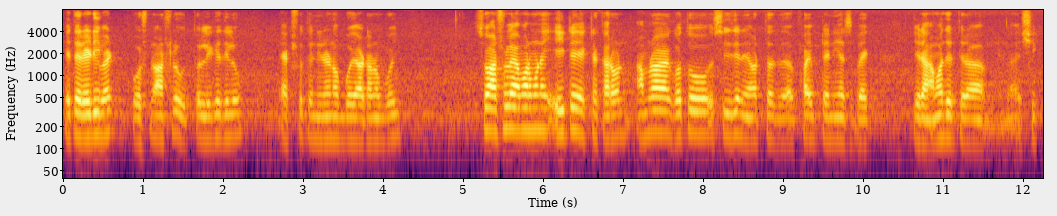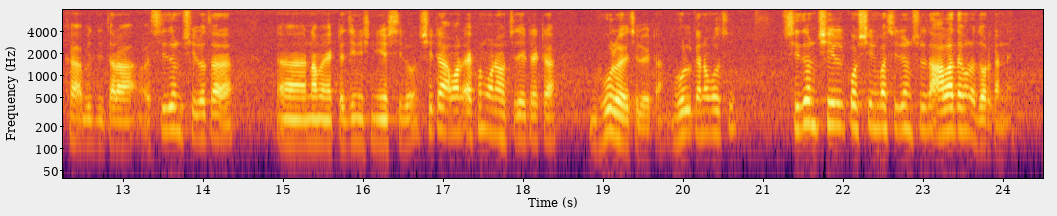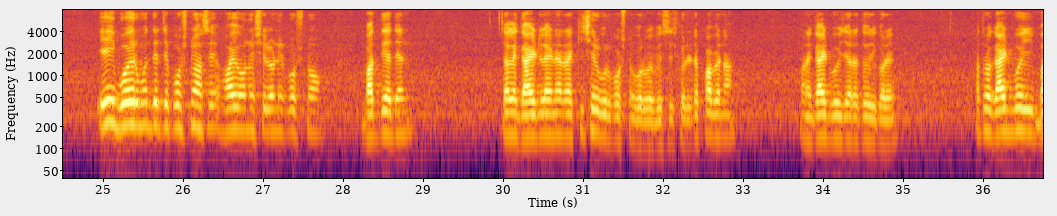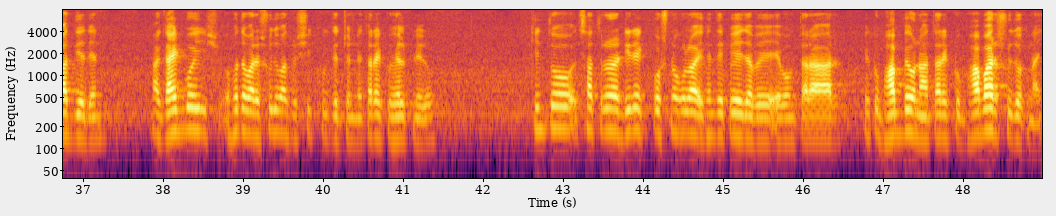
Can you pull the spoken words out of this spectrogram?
এতে রেডিমেড প্রশ্ন আসলো, উত্তর লিখে দিল, একশোতে নিরানব্বই, আটানব্বই। সো আসলে আমার মনে হয় এইটাই একটা কারণ। আমরা গত সিজনে অর্থাৎ ফাইভ টেন ইয়ার্স ব্যাক যেটা আমাদের যারা শিক্ষাবিদ তারা, সৃজনশীলতা নামে একটা জিনিস নিয়ে এসেছিল। সেটা আমার এখন মনে হচ্ছে যে এটা একটা ভুল হয়েছিল এটা। ভুল কেন বলছি? সৃজনশীল কোশ্চিন বা সৃজনশীলতা আলাদা কোনো দরকার নেই। এই বইয়ের মধ্যে যে প্রশ্ন আছে, হয় অনুশীলনীর প্রশ্ন, বাদ দিয়ে দেন। তাহলে গাইডলাইনাররা কিসের উপর প্রশ্ন করবে বিশেষ করে? এটা পাবে না। মানে গাইড বই যারা তৈরি করে। অথবা গাইড বই বাদ দিয়ে দেন। আর গাইড বই হতে পারে শুধুমাত্র শিক্ষকদের জন্য, তারা একটু হেল্প নিল। কিন্তু ছাত্ররা ডিরেক্ট প্রশ্নগুলো এখান থেকে পেয়ে যাবে এবং তারা আর একটু ভাববেও না, তার একটু ভাবার সুযোগ নাই।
